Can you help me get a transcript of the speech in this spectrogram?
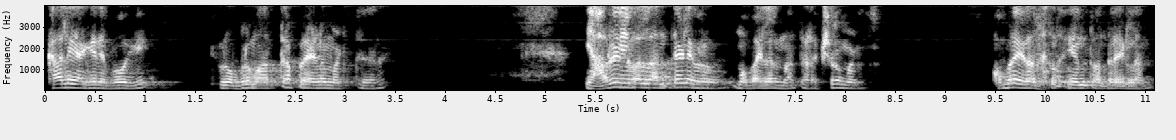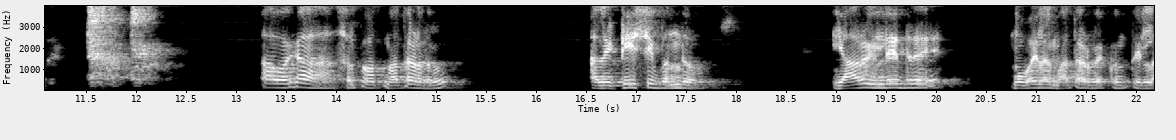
ಖಾಲಿ ಆಗಿದೆ ಬೋಗಿ ಇವರೊಬ್ರು ಮಾತ್ರ ಪ್ರಯಾಣ ಮಾಡ್ತಿದ್ದಾರೆ. ಯಾರು ಇಲ್ವಲ್ಲ ಅಂತೇಳಿ ಇವರು ಮೊಬೈಲಲ್ಲಿ ಮಾತಾಡಕ್ಕೆ ಶುರು ಮಾಡಿದ್ರು. ಒಬ್ಬರೇ ಇರೋದಲ್ಲ, ಏನು ತೊಂದರೆ ಇಲ್ಲ ಅಂತ. ಆವಾಗ ಸ್ವಲ್ಪ ಹೊತ್ತು ಮಾತಾಡಿದ್ರು. ಅಲ್ಲಿ ಟಿ ಸಿ ಬಂದು, ಯಾರು ಇಲ್ಲದೇ ಇದ್ರೆ ಮೊಬೈಲಲ್ಲಿ ಮಾತಾಡಬೇಕು ಅಂತಿಲ್ಲ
